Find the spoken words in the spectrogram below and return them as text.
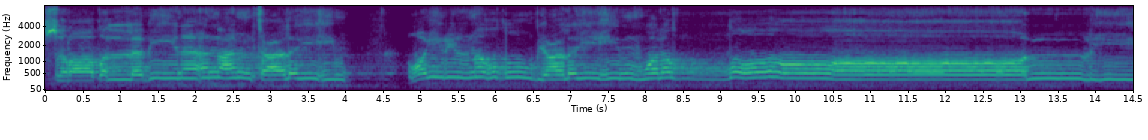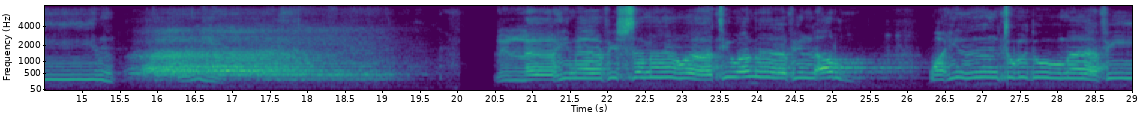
صراط الذين أنعمت عليهم غير المغضوب عليهم ولا الضالين. لله ما في السماوات وما في الأرض وإن تبدوا ما في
